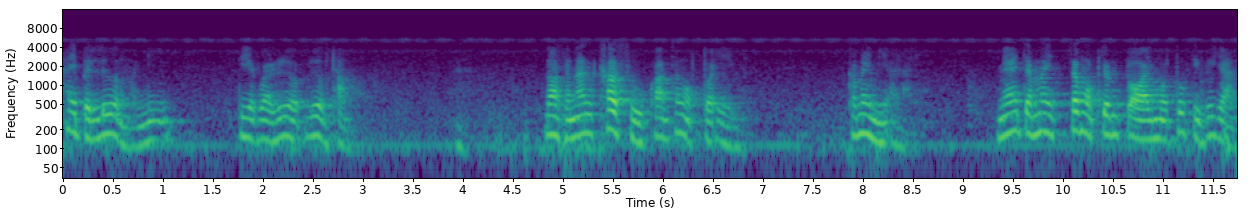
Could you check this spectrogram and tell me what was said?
ให้เป็นเรื่องเหมือนนี้ เรียกว่าเรื่องเรื่องธรรมนอกจากนั้นเข้าสู่ความสงบตัวเอง ก็ไม่มีอะไร แม้จะไม่สงบจนปล่อยหมดทุกสิ่งทุกอย่าง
